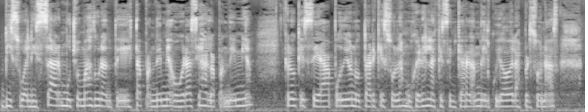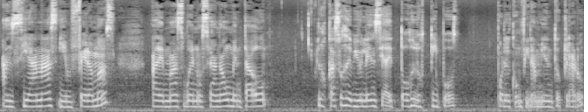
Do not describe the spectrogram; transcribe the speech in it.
visualizar mucho más durante esta pandemia o gracias a la pandemia, creo que se ha podido notar que son las mujeres las que se encargan del cuidado de las personas ancianas y enfermas. Además, bueno, se han aumentado los casos de violencia de todos los tipos por el confinamiento, claro.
